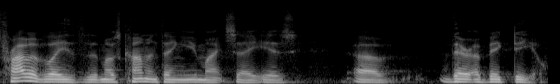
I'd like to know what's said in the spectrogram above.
probably the most common thing you might say is uh, they're a big deal,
